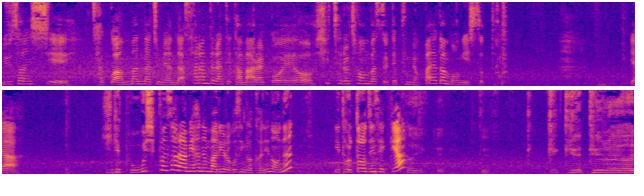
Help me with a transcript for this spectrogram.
유선 씨, 자꾸 안 만나주면 나 사람들한테 다 말할 거예요. 시체를 처음 봤을 때 분명 빨간 멍이 있었다고. 야, 이게 보고 싶은 사람이 하는 말이라고 생각하니 너는? 이 덜 떨어진 새끼야? 그, 그, 그, 그래야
